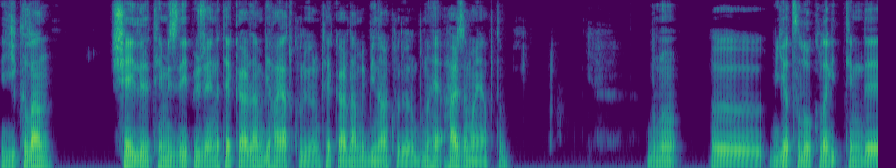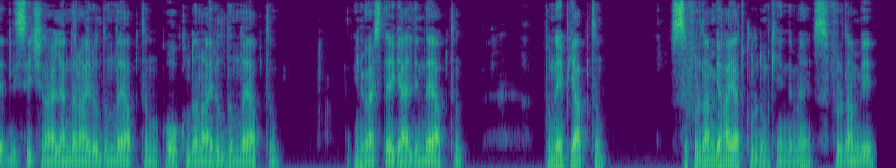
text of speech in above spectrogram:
Yıkılan şeyleri temizleyip üzerine tekrardan bir hayat kuruyorum. Tekrardan bir bina kuruyorum. Bunu he, her zaman yaptım. Bunu e, yatılı okula gittiğimde, lise için ailemden ayrıldığımda yaptım. O okuldan ayrıldığımda yaptım. Üniversiteye geldiğimde yaptım. Bunu hep yaptım. Sıfırdan bir hayat kurdum kendime. Sıfırdan bir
